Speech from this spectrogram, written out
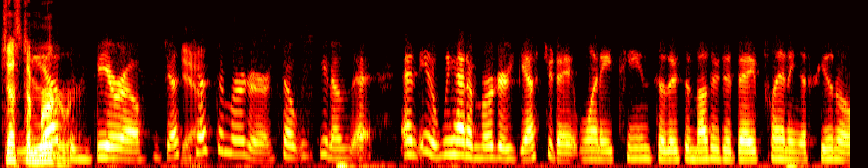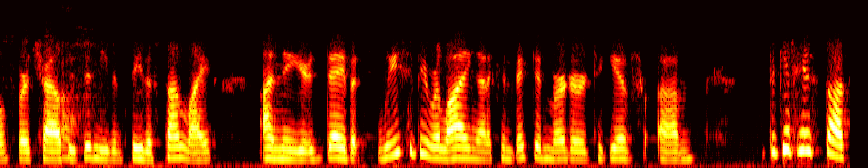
Just a Yep, murderer. Zero. Just Yeah. just a murderer. So you know, uh, and you know, we had a murder yesterday at 118. So there's a mother today planning a funeral for a child who didn't even see the sunlight on New Year's Day. But we should be relying on a convicted murderer to give um, to give his thoughts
